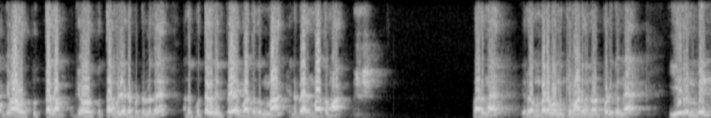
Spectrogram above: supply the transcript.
ஓகேவா ஒரு புத்தகம் ஓகேவா ஒரு புத்தகம் வெளியிடப்பட்டுள்ளது. அந்த புத்தகத்தின் பெயர் பார்த்துக்கோங்கம்மா என்ன பெயர் பார்த்தோமா? பாருங்க இது ரொம்ப ரொம்ப முக்கியமானது நோட் பண்ணிக்கோங்க. இரும்பின்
